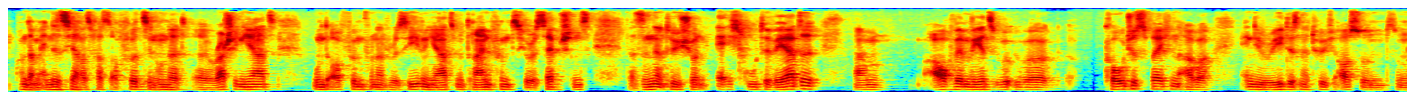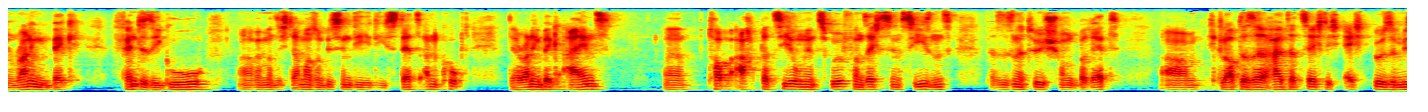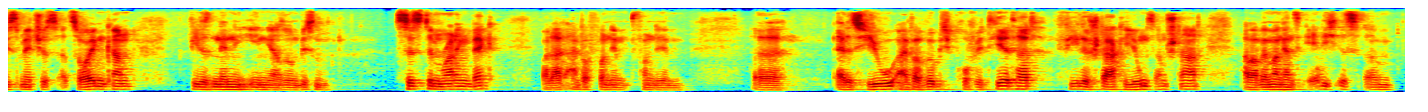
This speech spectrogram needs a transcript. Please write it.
kommt am Ende des Jahres fast auf 1400 äh, Rushing Yards und auf 500 Receiving Yards mit 53 Receptions. Das sind natürlich schon echt gute Werte, ähm, auch wenn wir jetzt über, über Coaches sprechen, aber Andy Reid ist natürlich auch so ein, so ein Running Back Fantasy Guru, äh, wenn man sich da mal so ein bisschen die, die Stats anguckt. Der Running Back 1, äh, Top 8 Platzierungen in 12 von 16 Seasons, das ist natürlich schon ein Brett. Ähm, ich glaube, dass er halt tatsächlich echt böse Mismatches erzeugen kann. Viele nennen ihn ja so ein bisschen System Running Back, weil er halt einfach von dem, von dem äh, LSU einfach wirklich profitiert hat. Viele starke Jungs am Start. Aber wenn man ganz ehrlich ist, ähm,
